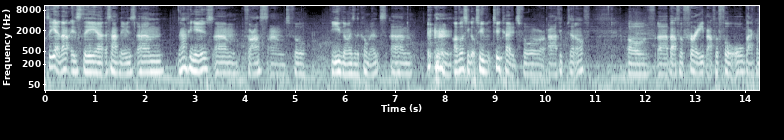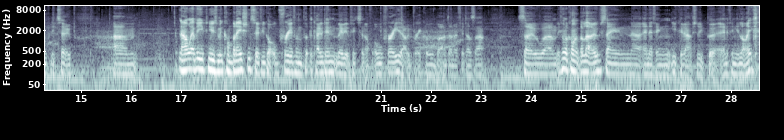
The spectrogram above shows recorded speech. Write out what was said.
so yeah, that is the, uh, the sad news. Um, happy news um, for us and for, for you guys in the comments. I've also got two two codes for 50% uh, off of uh, Battlefield 3, Battlefield 4, or Bad Company 2. Um, now, whether you can use them in combination, so if you've got all three of them, put the code in, maybe it 50% off all three, that would be pretty cool, but I don't know if it does that. So, um, if you want to comment below saying uh, anything, you could actually put anything you like,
